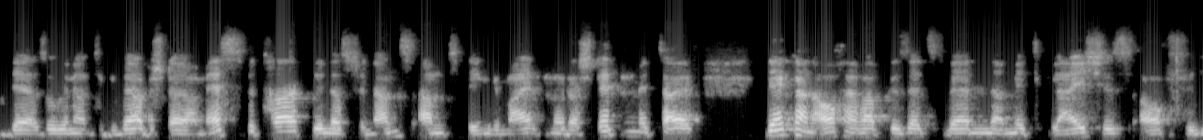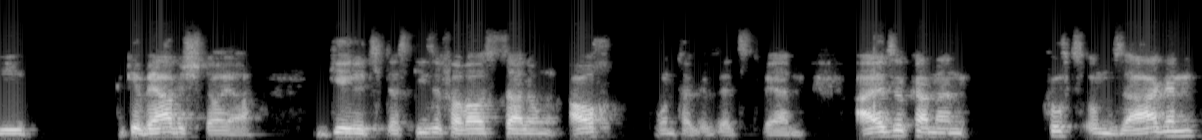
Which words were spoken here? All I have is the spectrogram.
der sogenannte Gewerbesteuermessbetrag, den das Finanzamt den Gemeinden oder Städten mitteilt, der kann auch herabgesetzt werden, damit Gleiches auch für die Gewerbesteuer gilt, dass diese Vorauszahlungen auch runtergesetzt werden. Also kann man kurzum sagen,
